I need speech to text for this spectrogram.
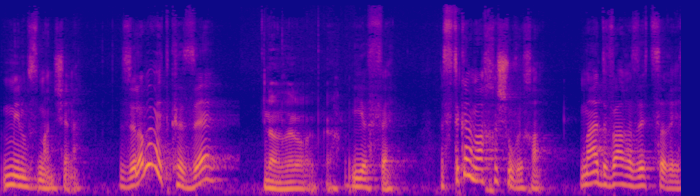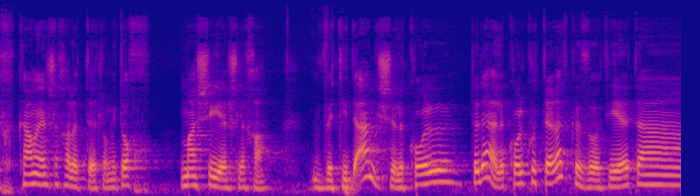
מינוס זמן שינה. זה לא באמת כזה. לא, זה לא עובד ככה. יפה. אז תסתכל מה חשוב לך, מה הדבר הזה צריך, כמה יש לך לתת לו מתוך מה שיש לך. ותדאג שלכל, אתה יודע, לכל כותרת כזאת יהיה את, ה,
